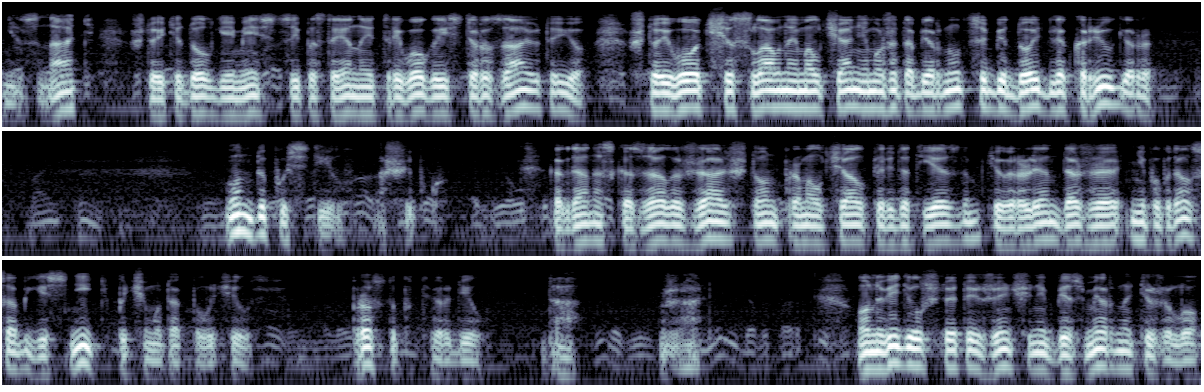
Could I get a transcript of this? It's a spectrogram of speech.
не знать, что эти долгие месяцы и постоянная тревога истерзают ее, что его тщеславное молчание может обернуться бедой для Крюгера. Он допустил ошибку. Когда она сказала, жаль, что он промолчал перед отъездом, Тюверлен даже не попытался объяснить, почему так получилось. Просто подтвердил, да, жаль. Он видел, что этой женщине безмерно тяжело,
